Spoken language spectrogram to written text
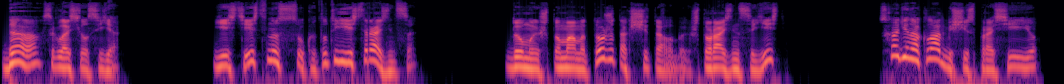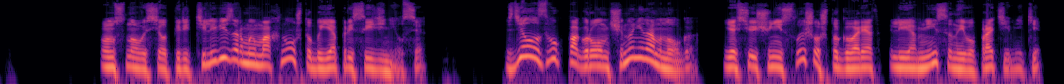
«Да», — согласился я. «Естественно, сука, тут есть разница». «Думаешь, что мама тоже так считала бы, что разница есть?» «Сходи на кладбище и спроси ее». Он снова сел перед телевизором и махнул, чтобы я присоединился. Сделал звук погромче, но не намного. Я все еще не слышал, что говорят Лиам Нисон и его противники.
